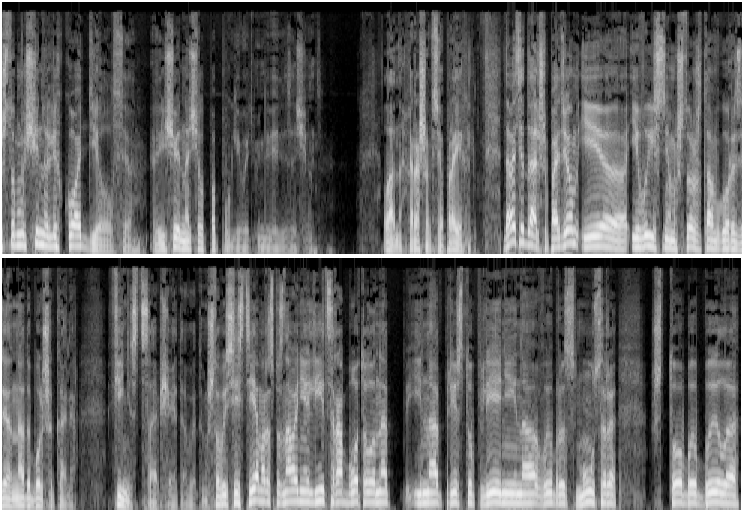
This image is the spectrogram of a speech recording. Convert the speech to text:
что мужчина легко отделался. Еще и начал попугивать медведя зачем-то. Ладно, хорошо, все, проехали. Давайте дальше пойдем и, и выясним, что же там в городе надо больше камер. Финист сообщает об этом. Чтобы система распознавания лиц работала на, и на преступление, и на выброс мусора, чтобы было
